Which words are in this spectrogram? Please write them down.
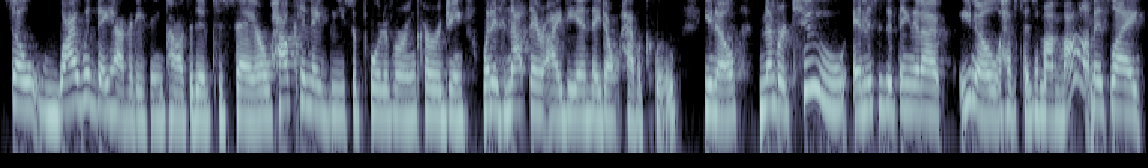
So why would they have anything positive to say or how can they be supportive or encouraging when it's not their idea and they don't have a clue? You know, number 2, and this is the thing that I, you know, have said to my mom is like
